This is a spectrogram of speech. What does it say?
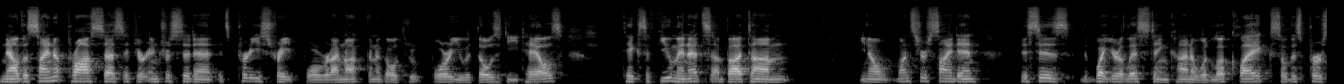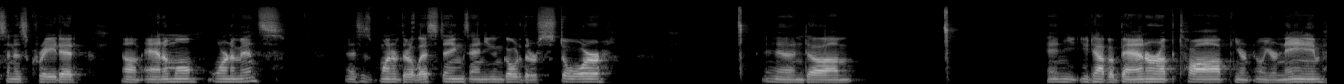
Now, the sign up process, if you're interested in it, it's pretty straightforward. I'm not going to go through bore you with those details. It takes a few minutes, but um, you know, once you're signed in, this is what your listing kind of would look like. So this person has created um, animal ornaments. This is one of their listings, and you can go to their store, and um, and you'd have a banner up top, your your name.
